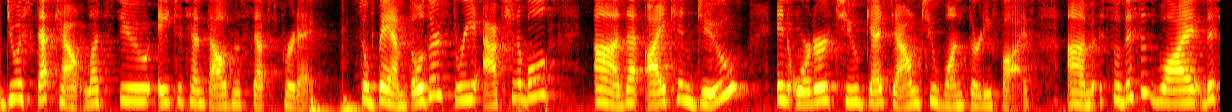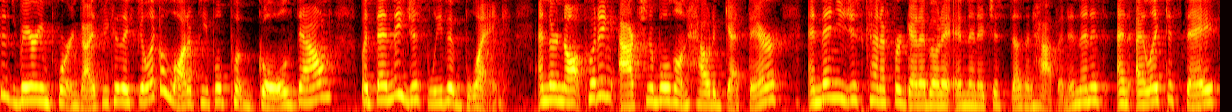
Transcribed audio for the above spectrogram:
Do a step count. Let's do eight to 10,000 steps per day. So, bam, those are three actionables uh, that I can do in order to get down to 135. Um, so this is why this is very important, guys, because I feel like a lot of people put goals down, but then they just leave it blank and they're not putting actionables on how to get there. And then you just kind of forget about it and then it just doesn't happen. And then it's, and I like to say,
